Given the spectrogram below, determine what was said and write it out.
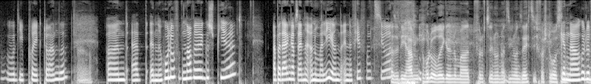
wo die Projektoren sind. Ja. Und er hat eine Holo-Novel gespielt. Aber dann gab es eine Anomalie und eine Fehlfunktion. Also die haben Holo-Regel Nummer 1567 verstoßen. genau, Holodeck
